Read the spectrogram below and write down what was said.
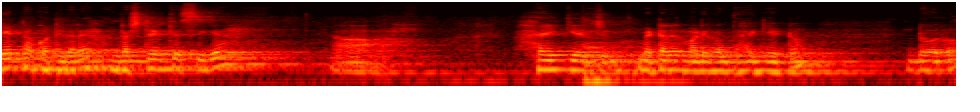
ಗೇಟ್ನ ಕೊಟ್ಟಿದ್ದಾರೆ. ಅಂದರೆ ಸ್ಟೇರ್ ಕೇಸಿಗೆ ಹೈ ಗೇಜ್ ಮೆಟಲಲ್ಲಿ ಮಾಡಿರುವಂತಹ ಗೇಟು ಡೋರು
